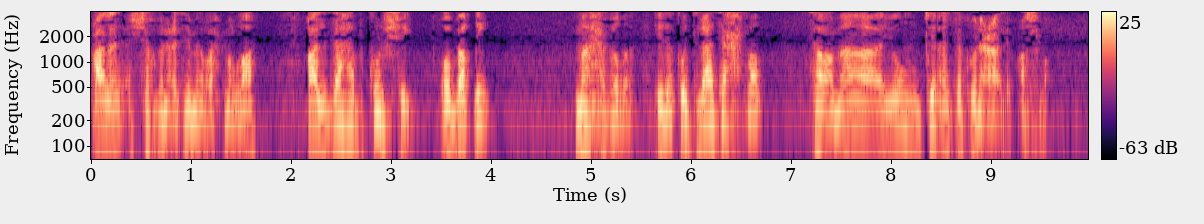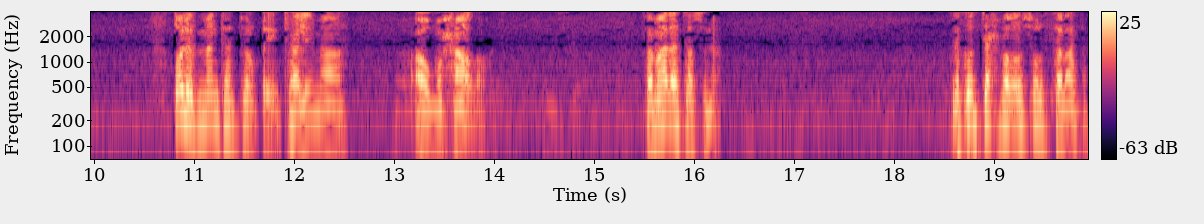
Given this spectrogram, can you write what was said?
قال الشيخ بن عثيمين رحمه الله قال ذهب كل شيء وبقي ما حفظنا إذا كنت لا تحفظ ترى ما يمكن أن تكون عالم أصلا. طلب منك أن تلقي كلمة أو محاضرة. فماذا تصنع؟ إذا كنت تحفظ الأصول الثلاثة.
